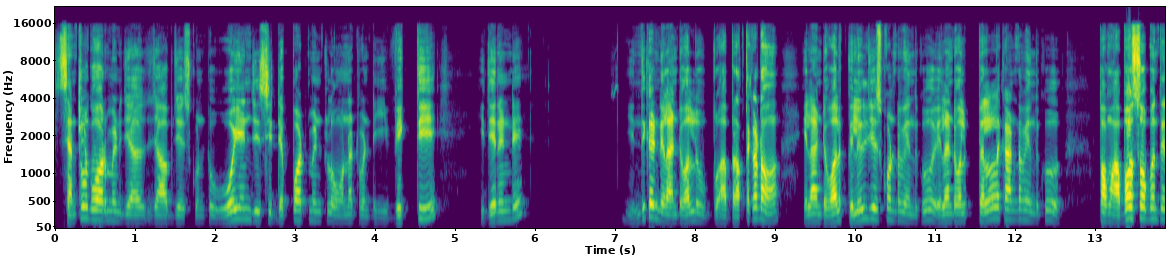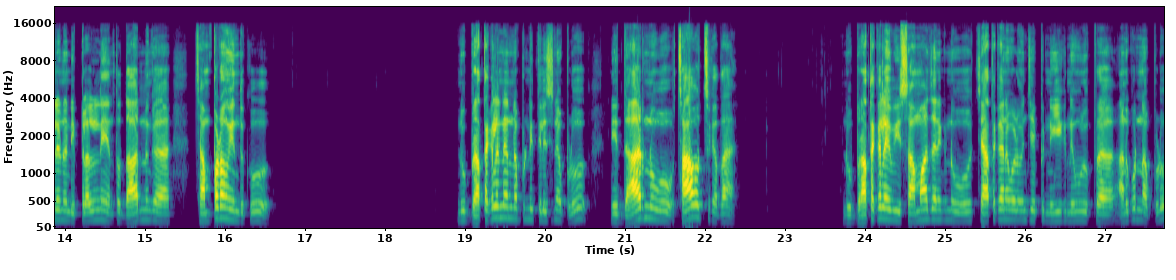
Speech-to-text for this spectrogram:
సెంట్రల్ గవర్నమెంట్ జా జాబ్ చేసుకుంటూ ఓఎన్జీసీ డిపార్ట్మెంట్లో ఉన్నటువంటి ఈ వ్యక్తి ఇదేనండి. ఎందుకండి ఇలాంటి వాళ్ళు బ్రతకడం ఇలాంటి వాళ్ళు పెళ్ళిళ్ళు చేసుకోవటం ఎందుకు ఇలాంటి వాళ్ళు పిల్లలు కంటం ఎందుకు పాపం అభోశోభం తెలియని పిల్లల్ని ఎంత దారుణంగా చంపడం ఎందుకు నువ్వు బ్రతకలేని అన్నప్పుడు నీకు తెలిసినప్పుడు నీ దారి నువ్వు చావచ్చు కదా. నువ్వు బ్రతకలేవు ఈ సమాజానికి నువ్వు చేతకానివాడు అని చెప్పి నీకు నువ్వు ప్ర అనుకున్నప్పుడు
